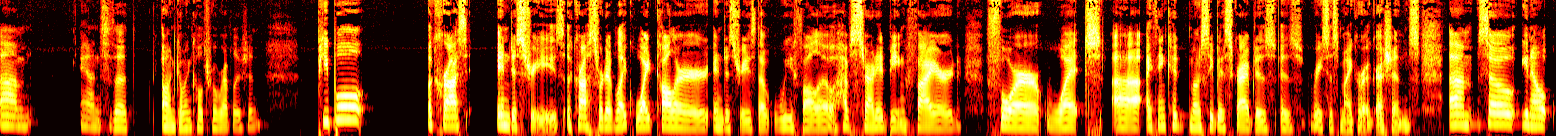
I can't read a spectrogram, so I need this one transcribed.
um, and the ongoing cultural revolution, people across industries, across sort of like white collar industries that we follow, have started being fired for what uh, I think could mostly be described as, as racist microaggressions. Um, so, you know,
